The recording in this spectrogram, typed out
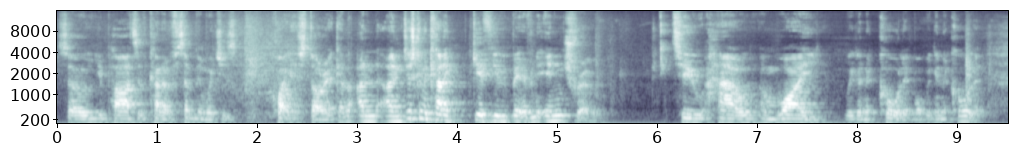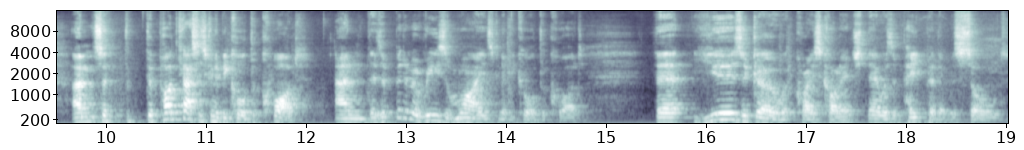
so you're part of kind of something which is quite historic. And, and I'm just going to kind of give you a bit of an intro to how and why we're going to call it what we're going to call it. Um, so the, the podcast is going to be called the Quad, and there's a bit of a reason why it's going to be called the Quad that years ago at Christ College, there was a paper that was sold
